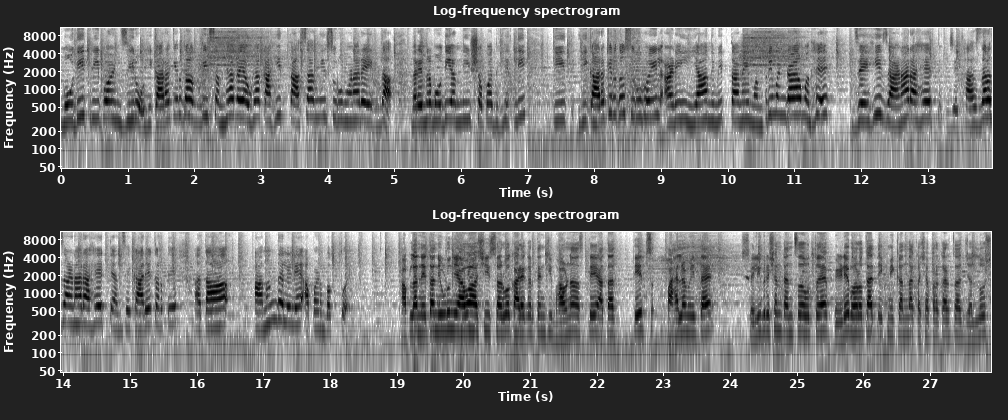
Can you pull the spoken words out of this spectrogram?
मोदी थ्री पॉईंट झिरो ही कारकीर्द अगदी संध्याकाळी अवघ्या काही तासांनी सुरू होणार आहे एकदा नरेंद्र मोदी यांनी शपथ घेतली की ही कारकीर्द सुरू होईल आणि या निमित्ताने मंत्रिमंडळामध्ये जेही जाणार आहेत जे खासदार जाणार आहेत त्यांचे कार्यकर्ते आता आनंदलेले आपण बघतोय. आपला नेता निवडून यावा अशी सर्व कार्यकर्त्यांची भावना असते. आता तेच पाहायला मिळत आहे सेलिब्रेशन त्यांचं होतं आहे पेढे भरवत आहेत एकमेकांना कशा प्रकारचा जल्लोष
